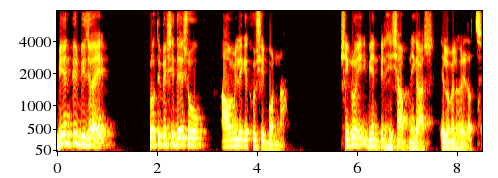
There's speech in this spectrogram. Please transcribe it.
বিএনপির বিজয়ে প্রতিবেশী দেশ ও আওয়ামী লীগে খুশির বন্যা। শীঘ্রই বিএনপির হিসাব নিকাশ এলোমেলো হয়ে যাচ্ছে।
